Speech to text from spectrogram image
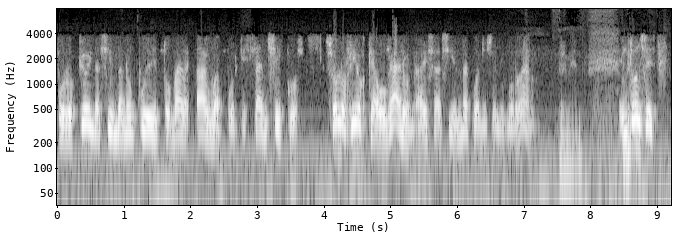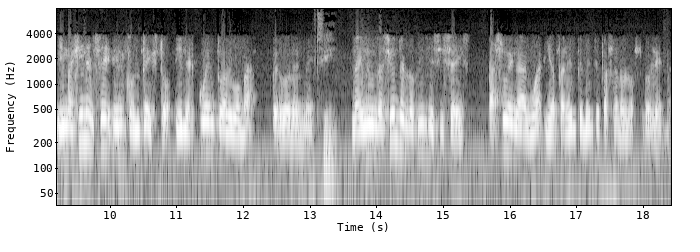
por los que hoy la hacienda no puede tomar agua porque están secos, son los ríos que ahogaron a esa hacienda cuando se desbordaron. Tremendo. Entonces, imagínense el contexto y les cuento algo más, perdónenme. La inundación del 2016 pasó el agua y aparentemente pasaron los problemas.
